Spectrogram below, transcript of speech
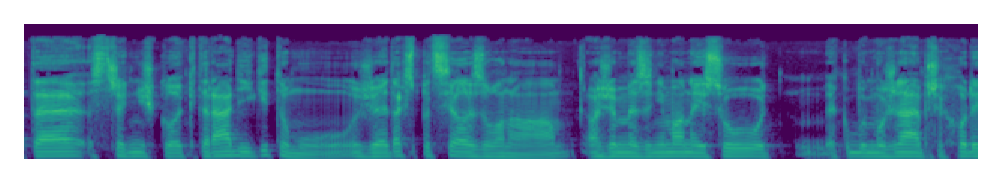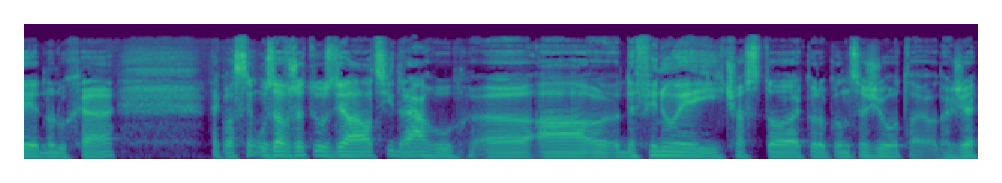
té střední školy, která díky tomu, že je tak specializovaná a že mezi nimi nejsou jakoby možné přechody jednoduché, tak vlastně uzavře tu vzdělávací dráhu a definuje ji často jako do konce života. Jo. Takže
